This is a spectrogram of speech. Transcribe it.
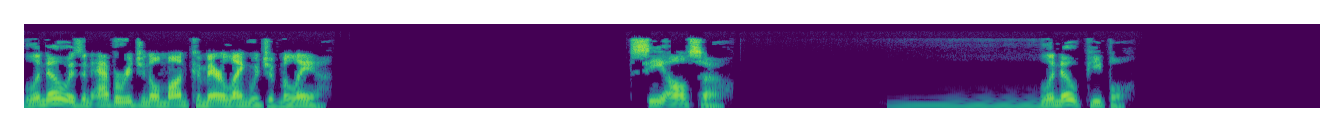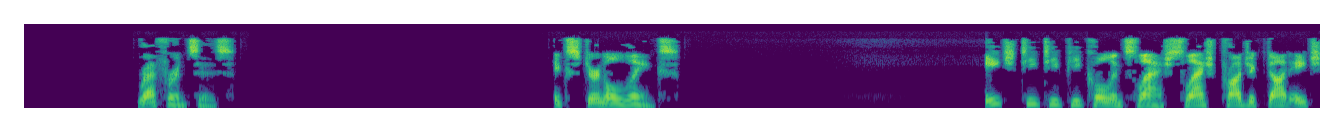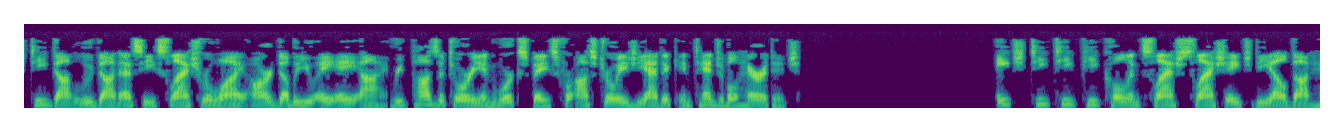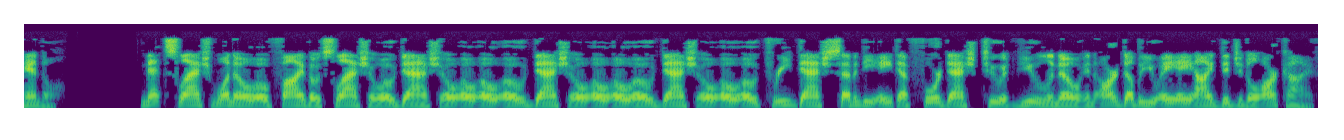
Lanoh is an aboriginal Mon Khmer language of Malaya. See also. Lanoh people. References. External links http colon slash slash project.ht.lu.se slash rwaai repository and workspace for Austroasiatic intangible heritage http colon slash slash hdl.handle net slash 10050 slash 00 dash 0000 dash 0000 dash 0003 dash 78 f4 dash 2 at View Lanoh in RWAAI Digital Archive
